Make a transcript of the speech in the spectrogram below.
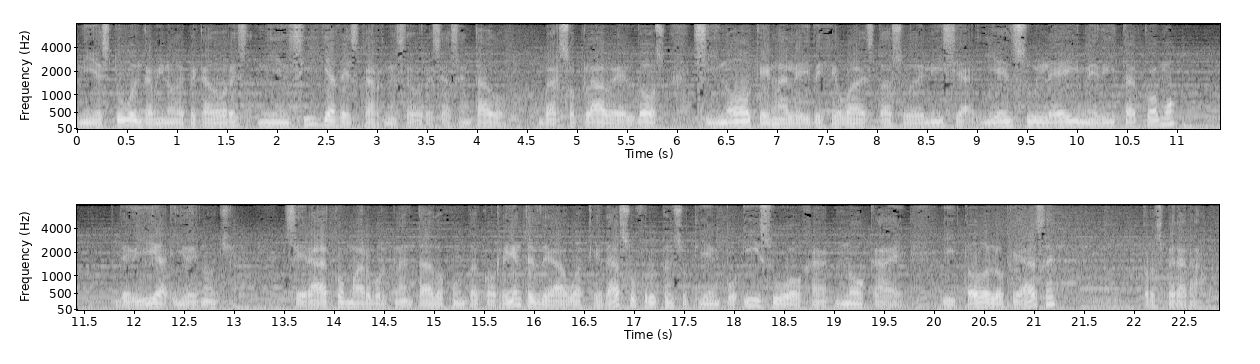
ni estuvo en camino de pecadores, ni en silla de escarnecedores se ha sentado. Verso clave, el 2. Sino que en la ley de Jehová está su delicia, y en su ley medita como de día y de noche. Será como árbol plantado junto a corrientes de agua que da su fruto en su tiempo y su hoja no cae, y todo lo que hace prosperará.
